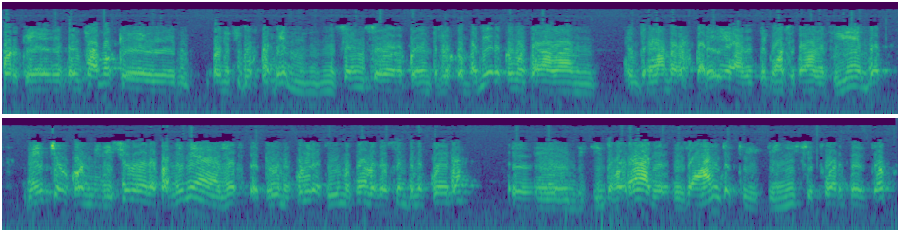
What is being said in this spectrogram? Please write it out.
Porque pensamos que, bueno, hicimos también un censo entre los compañeros, cómo estaban entregando las tareas, ¿viste? cómo se estaban recibiendo. De hecho, con el inicio de la pandemia, yo estuve en la escuela, estuvimos todos los docentes en la escuela, eh, en distintos horarios, ya antes que, que inicie fuerte esto,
